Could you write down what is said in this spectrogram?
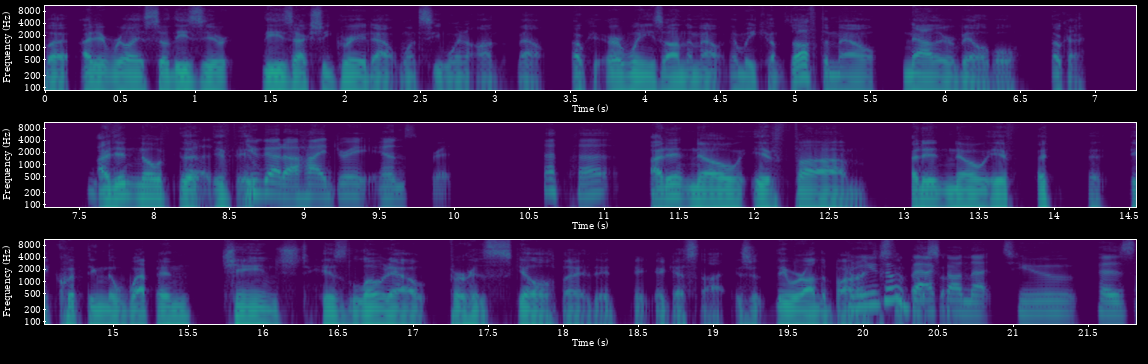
but I didn't realize. So these are these actually grayed out once he went on the mount. Okay, or when he's on the mount. Then when he comes off the mount, now they're available. Okay, I didn't know if the if you got to hydrate and sprint. I didn't know if um I didn't know if uh, uh, equipping the weapon changed his loadout for his skill, but it, it, I guess not. It's just- they were on the bar. Can I you go back on that too? Because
